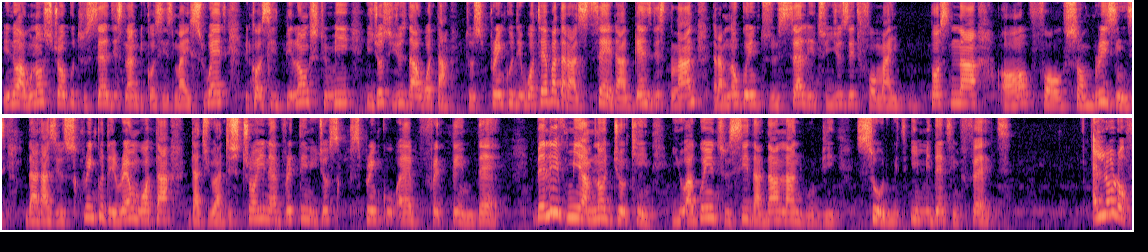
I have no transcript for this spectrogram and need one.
You know i will not struggle to sell this land because it's my sweat because it belongs to me. You just use that water to sprinkle the whatever that has said against this land that i'm not going to sell it to use it for my personal or for some reasons. That as you sprinkle the rainwater that you are destroying everything you just sprinkle everything there believe me i'm not joking. You are going to see that that land will be sold with immediate effect. A lot of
